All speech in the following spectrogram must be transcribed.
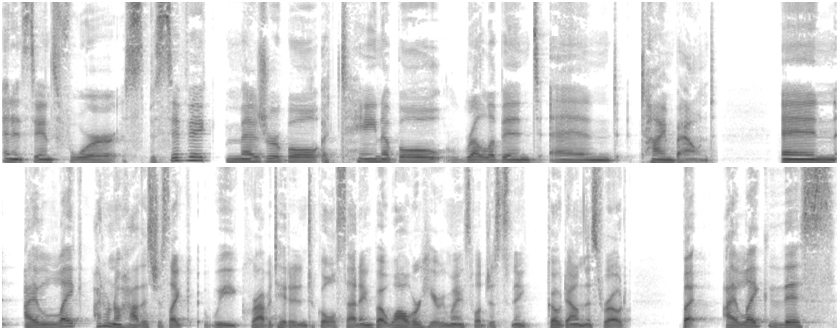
And it stands for specific, measurable, attainable, relevant, and time bound. And I like, I don't know how this just like we gravitated into goal setting, but while we're here, we might as well just go down this road. But I like this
